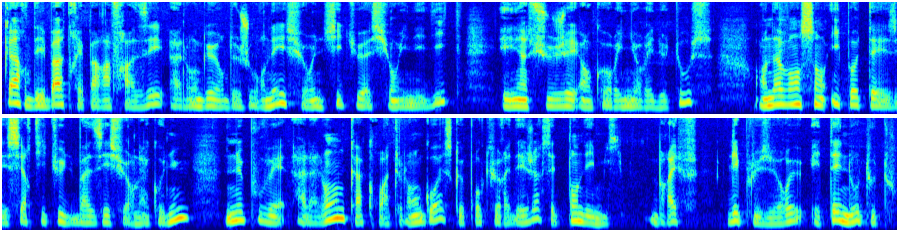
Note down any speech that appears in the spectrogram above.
Car débattre et paraphraser à longueur de journée sur une situation inédite et un sujet encore ignoré de tous, en avançant hypothèses et certitudes basées sur l'inconnu, ne pouvait à la longue qu'accroître l'angoisse que procurait déjà cette pandémie. Bref, les plus heureux étaient nos toutous.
